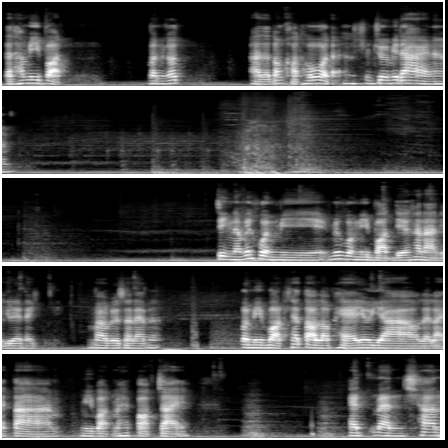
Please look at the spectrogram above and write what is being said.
แต่ถ้ามีบอท มันก็อาจจะต้องขอโทษอะช่วยไม่ได้นะครับจริงนะไม่ควรมีไม่ควรมีบอทเยอะขนาดนี้เลยใน Marvel Snap นะควรมีบอทแค่ตอนเราแพ้ยาวๆ หลายๆ ตา มีบอทไม่ให้ปลอบใจ Head Mansion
